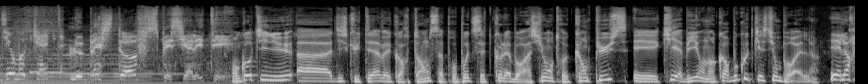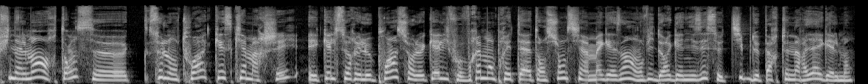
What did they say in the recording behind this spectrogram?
Radio Moquette. le best-of spécial été. On continue à discuter avec Hortense à propos de cette collaboration entre Campus et Kiabi. On a encore beaucoup de questions pour elle. Et alors finalement, Hortense, euh, selon toi, qu'est-ce qui a marché et quel serait le point sur lequel il faut vraiment prêter attention si un magasin a envie d'organiser ce type de partenariat également?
